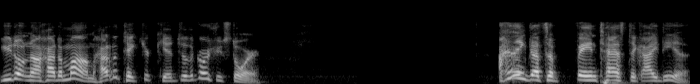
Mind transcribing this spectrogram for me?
You don't know how to mom. How to take your kid to the grocery store." I think that's a fantastic idea.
